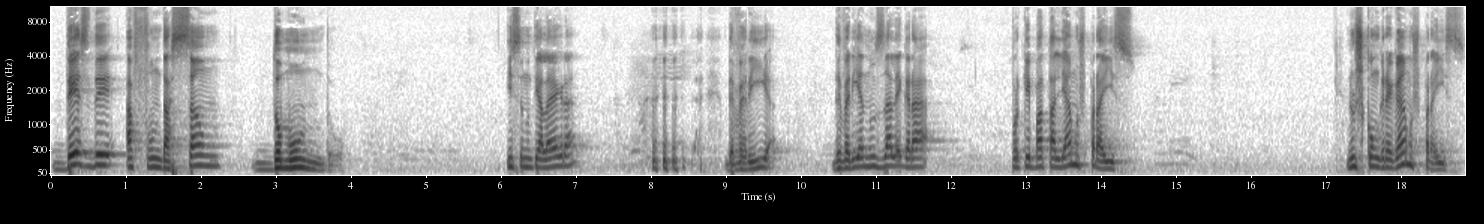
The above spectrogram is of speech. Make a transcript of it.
desde a fundação do mundo. Isso não te alegra? deveria. Deveria nos alegrar. Porque batalhamos para isso. Nos congregamos para isso.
